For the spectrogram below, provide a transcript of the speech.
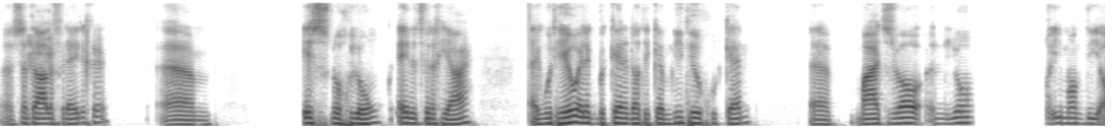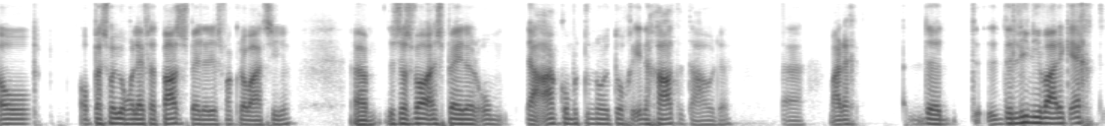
centrale Mhm. verdediger. Um, is nog jong. 21 jaar. ik moet heel eerlijk bekennen dat ik hem niet heel goed ken. maar het is wel een jong iemand die al op best wel jonge leeftijd basisspeler is van Kroatië. Um, dus dat is wel een speler om ja, aankomend toernooi toch in de gaten te houden. Uh, maar de, de, de, de, linie waar ik echt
